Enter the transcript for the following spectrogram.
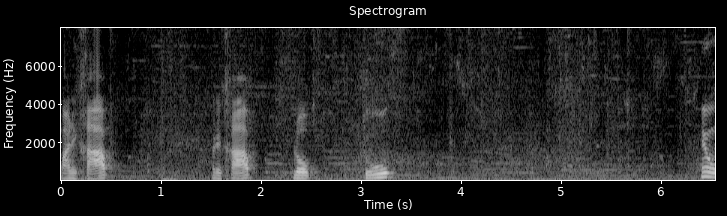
มาดิครับ มาดิครับหลบจุกเฮ้ว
